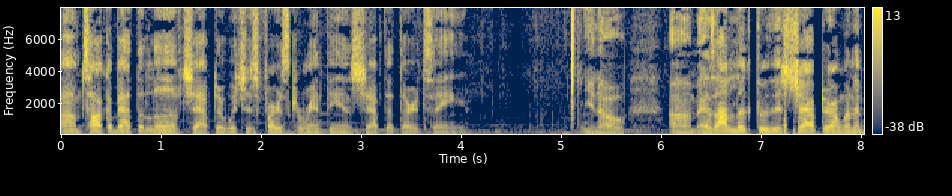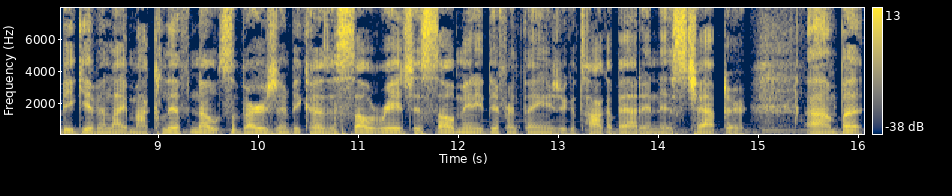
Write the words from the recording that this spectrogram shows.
um, talk about the love chapter, which is First Corinthians chapter 13. You know, um, as I look through this chapter, I'm going to be giving like my Cliff Notes version because it's so rich. There's so many different things you could talk about in this chapter. Um, but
